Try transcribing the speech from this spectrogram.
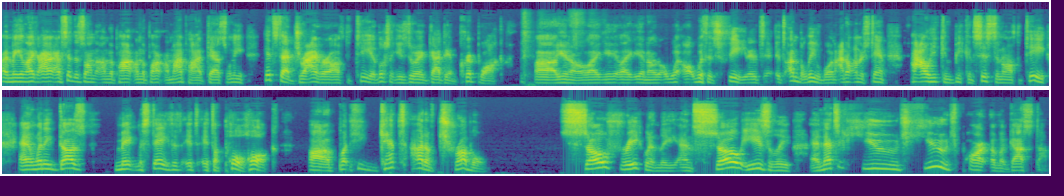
I mean, like I, I said this on on the pot on the pot on my podcast when he hits that driver off the tee, it looks like he's doing a goddamn crip walk. Uh, you know, like like you know, w- with his feet, it's it's unbelievable, and I don't understand how he can be consistent off the tee. And when he does make mistakes, it's it's, it's a pull hook. Uh, but he gets out of trouble so frequently and so easily. And that's a huge, huge part of Augusta.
